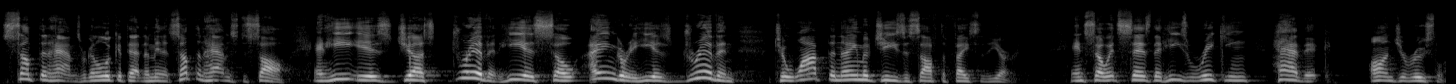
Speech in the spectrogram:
Something happens. We're going to look at that in a minute. Something happens to Saul, and he is just driven. He is so angry. He is driven to wipe the name of Jesus off the face of the earth. And so it says that he's wreaking havoc on Jerusalem.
